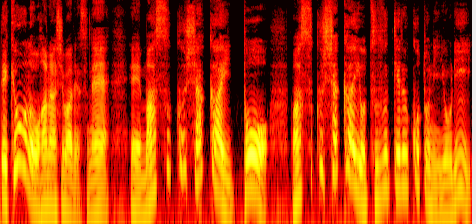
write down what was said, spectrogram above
で、今日のお話はですね、えー、マスク社会と、マスク社会を続けることにより、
